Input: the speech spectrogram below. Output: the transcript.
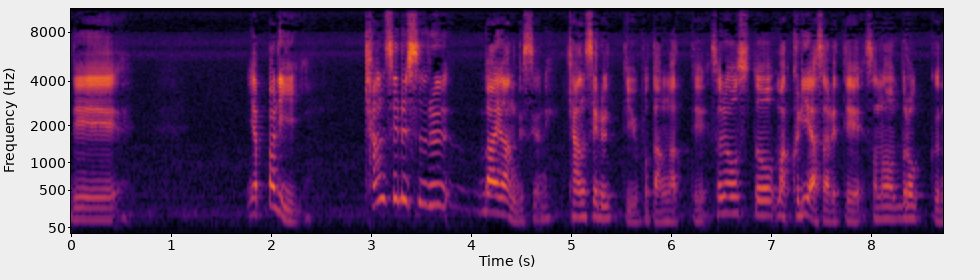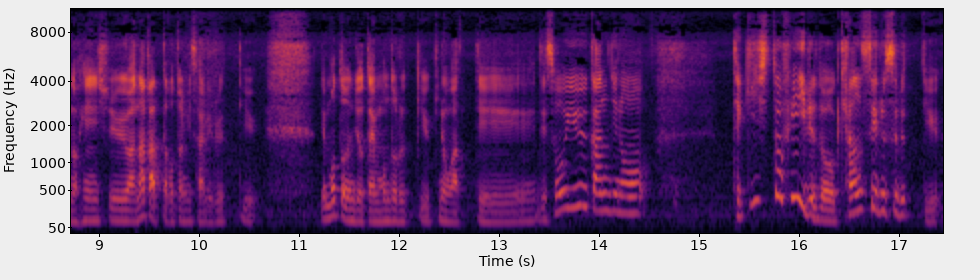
でやっぱりキャンセルする場合があるんですよね。キャンセルっていうボタンがあって、それを押すと、まあ、クリアされて、そのブロックの編集はなかったことにされるっていう、で、元の状態に戻るっていう機能があって、で、そういう感じのtext field をキャンセルするっていう、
